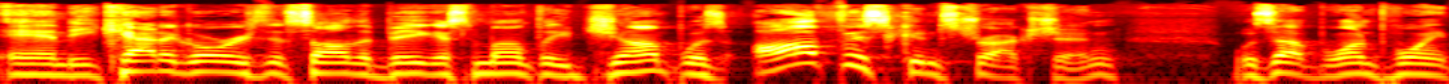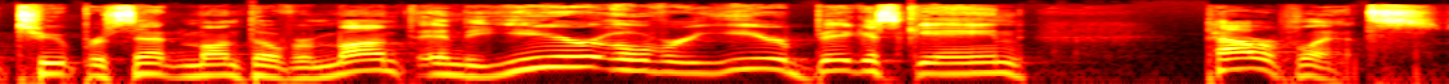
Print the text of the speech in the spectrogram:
And the categories that saw the biggest monthly jump was office construction was up 1.2% month over month and the year over year biggest gain power plants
